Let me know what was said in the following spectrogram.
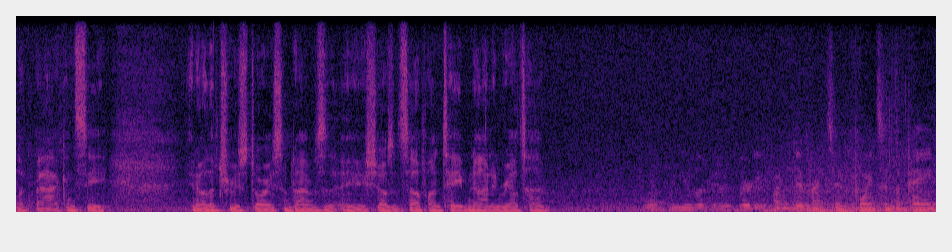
look back and see, you know, the true story sometimes it shows itself on tape, not in real time. When when you look at a 30-point difference in points in the paint,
